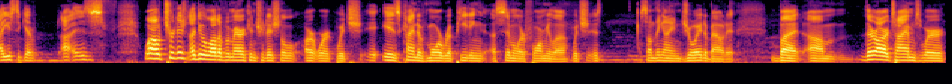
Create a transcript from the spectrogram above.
I used to get, uh, is, well, tradition. I do a lot of American traditional artwork, which is kind of more repeating a similar formula, which is something I enjoyed about it. But um, there are times where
